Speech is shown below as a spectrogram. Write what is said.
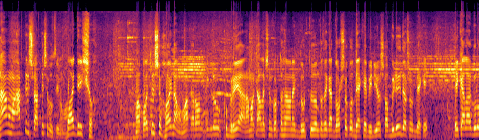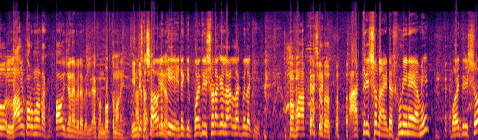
না মামা আটত্রিশশো আটত্রিশশো বলছি মামা। পঁয়ত্রিশশো। মা পঁয়ত্রিশশো হয় না মামা কারণ এগুলো খুব রেয়ার আমার কালেকশন করতে হয় অনেক দূর দূরান্ত থেকে আর দর্শকও দেখে ভিডিও সব ভিডিওই দর্শক দেখে। এই কালারগুলো লাল করমনাটা পাওয়াই যায় অ্যাভেলেবেল এখন বর্তমানে। ইন্ডিয়াতে আচ্ছা, সব তাহলে কি এটা কি পঁয়ত্রিশশো টাকায় লাগবে নাকি? আটত্রিশশো তো। আটত্রিশশো না এটা শুনি নাই আমি। পঁয়ত্রিশশো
